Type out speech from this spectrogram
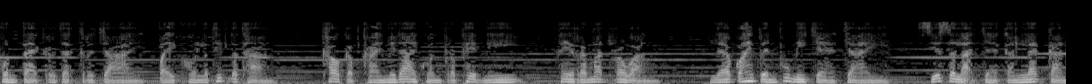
คนแตกกระจัดกระจายไปคนละทิศละทาง เข้ากับใครไม่ได้คนประเภทนี้ ให้ระมัดระวัง แล้วก็ให้เป็นผู้มีแก่ใจ เสียสละแจกกันและกัน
